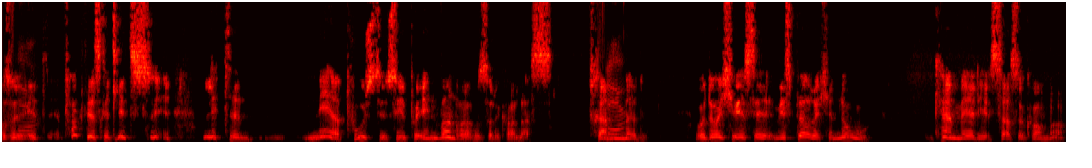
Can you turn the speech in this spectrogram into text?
Altså et, faktisk et litt, litt, mer positivt syn på innvandrere, som det kalles fremmed. Og da vi spør ikke nå hvem er de som kommer.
